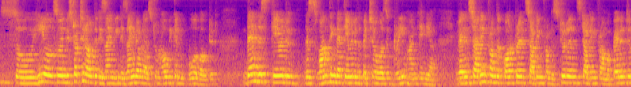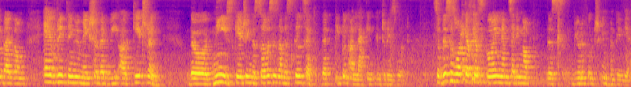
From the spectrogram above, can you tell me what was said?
So he also, and we structured out the design, we designed out as to how we can go about it. Then this came into, this one thing that came into the picture was a Dream Hunt India, wherein starting from the corporate, starting from the students, starting from a parental background, everything we make sure that we are catering the needs, catering the services and the skill set that people are lacking in today's world. So this is what kept us going and setting up this beautiful Dream Hunt India.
